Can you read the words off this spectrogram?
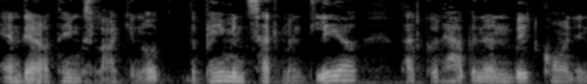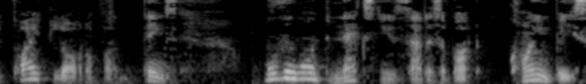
And there are things like, you know, the payment settlement layer that could happen in Bitcoin and quite a lot of other things. Moving on to next news that is about Coinbase.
